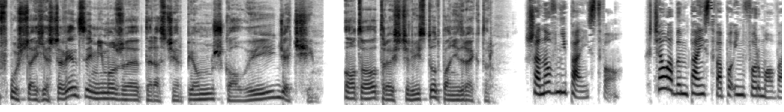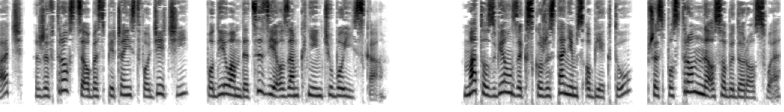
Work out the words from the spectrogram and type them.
Wpuszcza ich jeszcze więcej, mimo że teraz cierpią szkoły i dzieci. Oto treść listu od pani dyrektor. Szanowni Państwo, chciałabym Państwa poinformować, że w trosce o bezpieczeństwo dzieci podjęłam decyzję o zamknięciu boiska. Ma to związek z korzystaniem z obiektu przez postronne osoby dorosłe,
